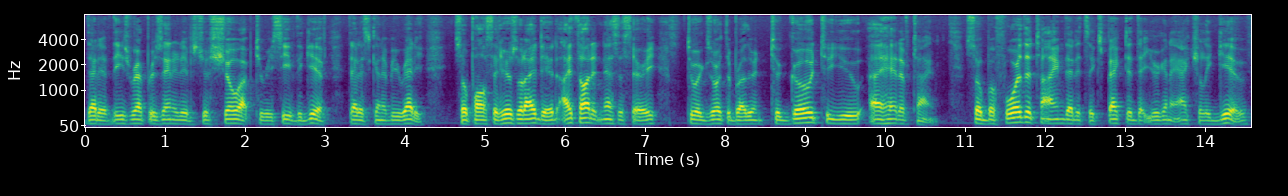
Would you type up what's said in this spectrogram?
that if these representatives just show up to receive the gift, that it's going to be ready. So Paul said, Here's what I did. I thought it necessary to exhort the brethren to go to you ahead of time. So before the time that it's expected that you're going to actually give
